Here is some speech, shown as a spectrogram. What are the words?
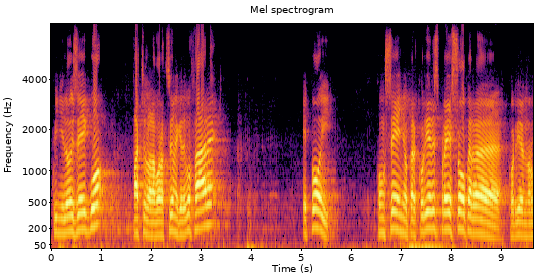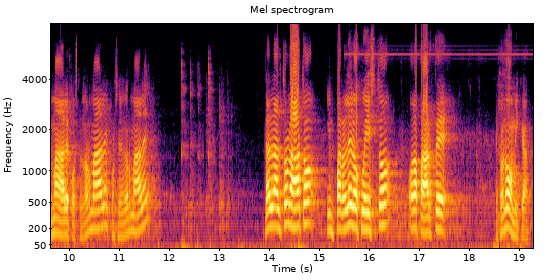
quindi lo eseguo, faccio la lavorazione che devo fare, e poi consegno per corriere espresso o per eh, corriere normale, posta normale, consegno normale, Dall'altro lato, in parallelo a questo, ho la parte economica,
